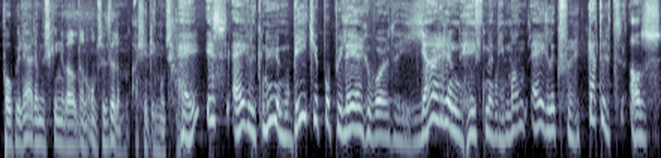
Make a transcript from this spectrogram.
populairder misschien wel dan onze Willem... als je die moet schatten? Hij is eigenlijk nu een beetje populair geworden. Jaren heeft men die man eigenlijk verketterd als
